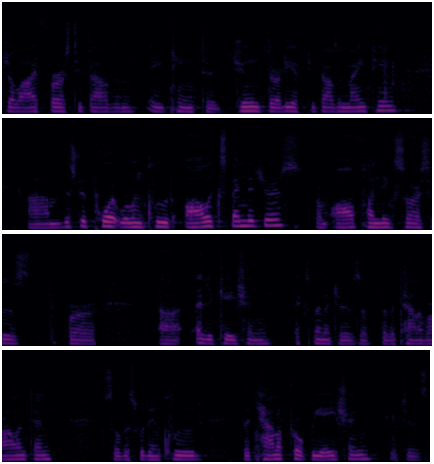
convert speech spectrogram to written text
July 1st, 2018 to June 30th, 2019. Um, This report will include all expenditures from all funding sources for uh, education expenditures of- for the town of Arlington. So this would include the town appropriation, which is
